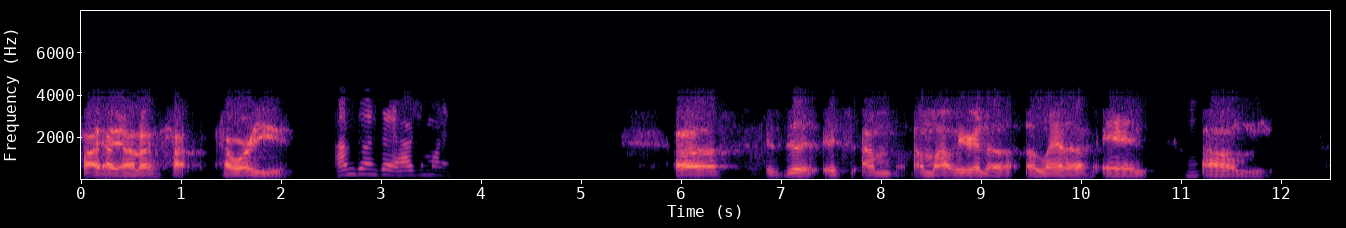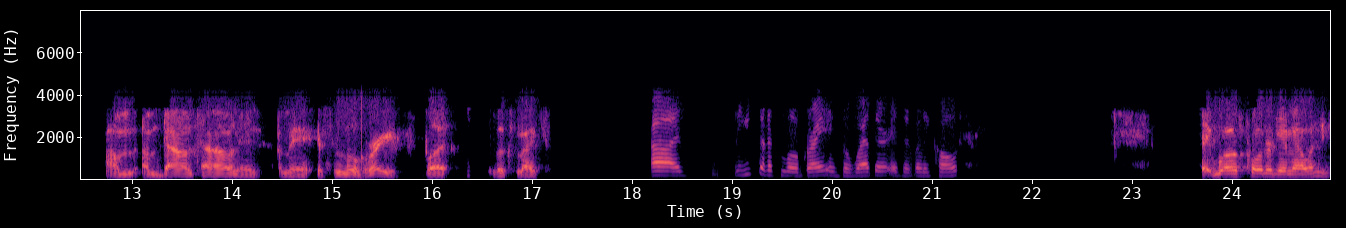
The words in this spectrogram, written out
Hi, Ayana. How, how are you? I'm doing good. How's your morning? Uh, it's good. It's I'm I'm out here in uh, Atlanta, and Mhm. um, I'm I'm downtown, and I mean it's a little gray, but it looks nice. Uh, so you said it's a little gray. Is the weather? Is it really cold? Hey, well, it's colder than LA,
